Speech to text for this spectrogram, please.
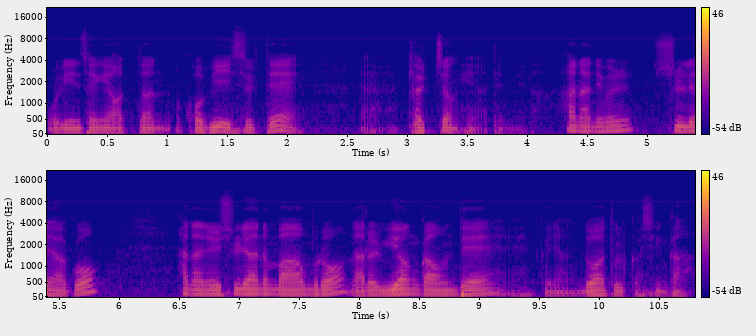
우리 인생의 어떤 고비에 있을 때 에, 결정해야 됩니다. 하나님을 신뢰하고 하나님을 신뢰하는 마음으로 나를 위험 가운데 그냥 놓아둘 것인가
